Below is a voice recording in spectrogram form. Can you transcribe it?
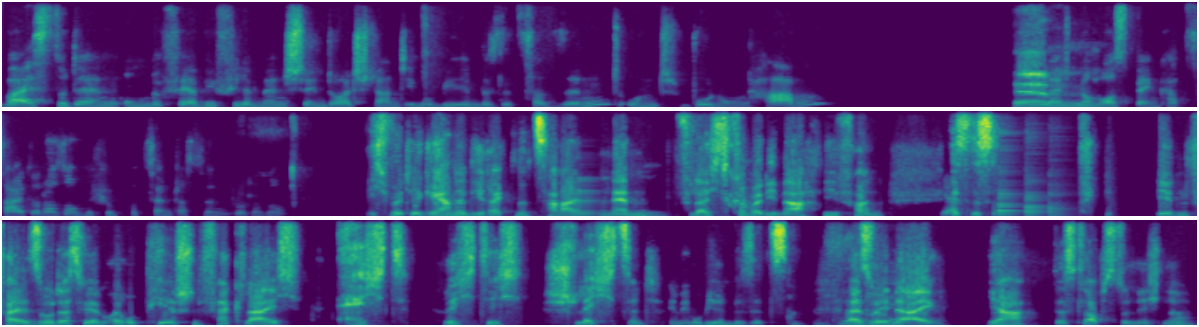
Weißt du denn ungefähr, wie viele Menschen in Deutschland Immobilienbesitzer sind und Wohnungen haben? Vielleicht Ähm, noch aus Bankerzeit oder so? Wie viel Prozent das sind oder so? Ich würde dir gerne direkt eine Zahl nennen. Vielleicht können wir die nachliefern. Ja. Es ist auf jeden Fall so, dass wir im europäischen Vergleich echt richtig schlecht sind im Immobilienbesitzen. Also in der eigenen, ja, das glaubst du nicht, ne?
